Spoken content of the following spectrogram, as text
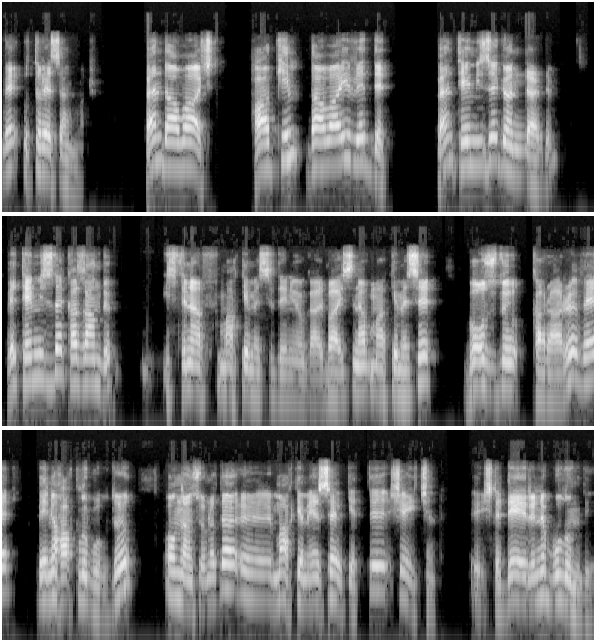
ve Itır Esen var. Ben dava açtım. Hakim davayı reddet. Ben temize gönderdim ve temizde kazandım. İstinaf mahkemesi deniyor galiba. İstinaf mahkemesi bozdu kararı ve beni haklı buldu. Ondan sonra da e, mahkemeye sevk etti şey için e, işte değerini bulun diye.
